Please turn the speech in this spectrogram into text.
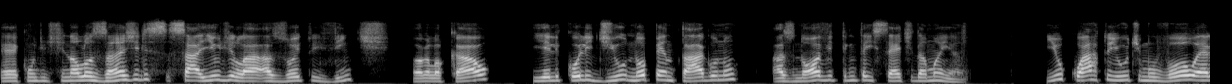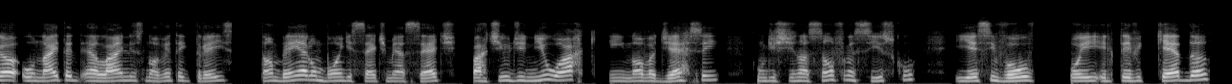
é, com destino a Los Angeles, saiu de lá às 8h20, hora local, e ele colidiu no Pentágono às 9h37 da manhã. E o quarto e último voo era o United Airlines 93, também era um Boeing 767, partiu de Newark, em Nova Jersey, com destino a São Francisco, e esse voo foi, ele teve queda,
